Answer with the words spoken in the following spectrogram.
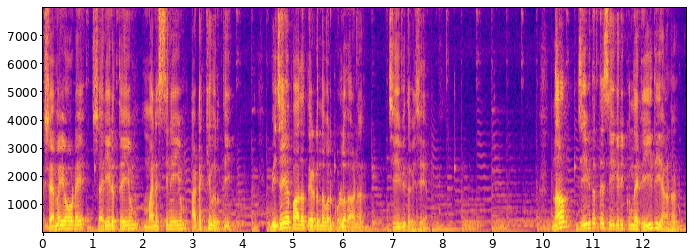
ക്ഷമയോടെ ശരീരത്തെയും മനസ്സിനെയും അടക്കി നിർത്തി വിജയപാത തേടുന്നവർക്കുള്ളതാണ് ജീവിത വിജയം. നാം ജീവിതത്തെ സ്വീകരിക്കുന്ന രീതിയാണ്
